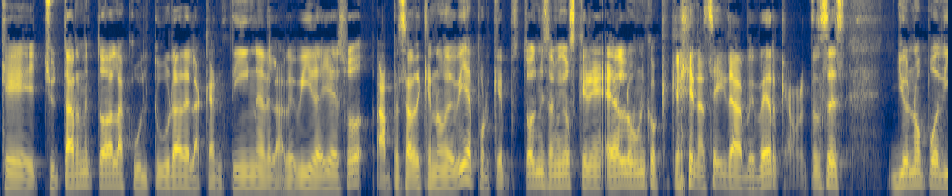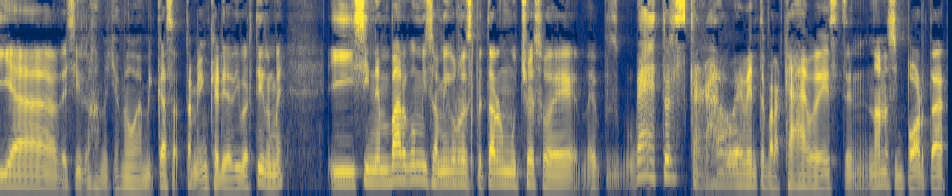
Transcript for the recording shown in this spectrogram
que chutarme toda la cultura de la cantina, de la bebida y eso, a pesar de que no bebía, porque pues, todos mis amigos querían, era lo único que querían hacer, ir a beber, cabrón. Entonces, yo no podía decir, déjame, yo me voy a mi casa. También quería divertirme. Y sin embargo, mis amigos respetaron mucho eso de, de, pues, güey, tú eres cagado, güey, vente para acá, güey, este, no nos importa.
